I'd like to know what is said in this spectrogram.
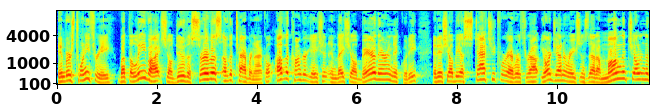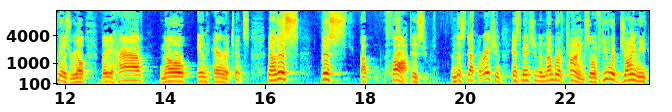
in verse 23 But the Levites shall do the service of the tabernacle of the congregation, and they shall bear their iniquity, and it shall be a statute forever throughout your generations that among the children of Israel they have no inheritance. Now, this, this uh, thought is, in this declaration, is mentioned a number of times. So if you would join me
